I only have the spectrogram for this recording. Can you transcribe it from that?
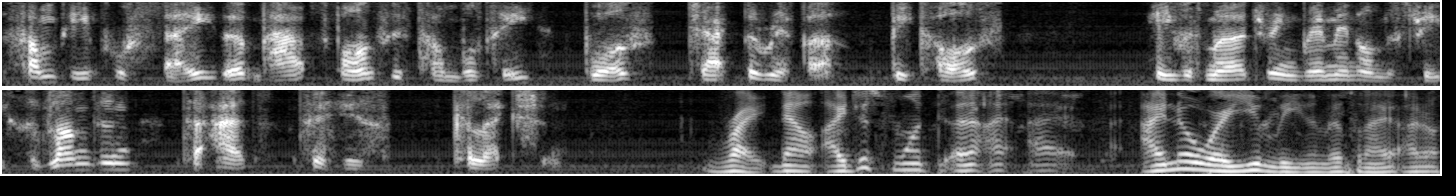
some people say that perhaps Francis Tumblety was Jack the Ripper because he was murdering women on the streets of London to add to his collection. Right now, I just want to, I, I, I know where you lead in this, and I, I know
